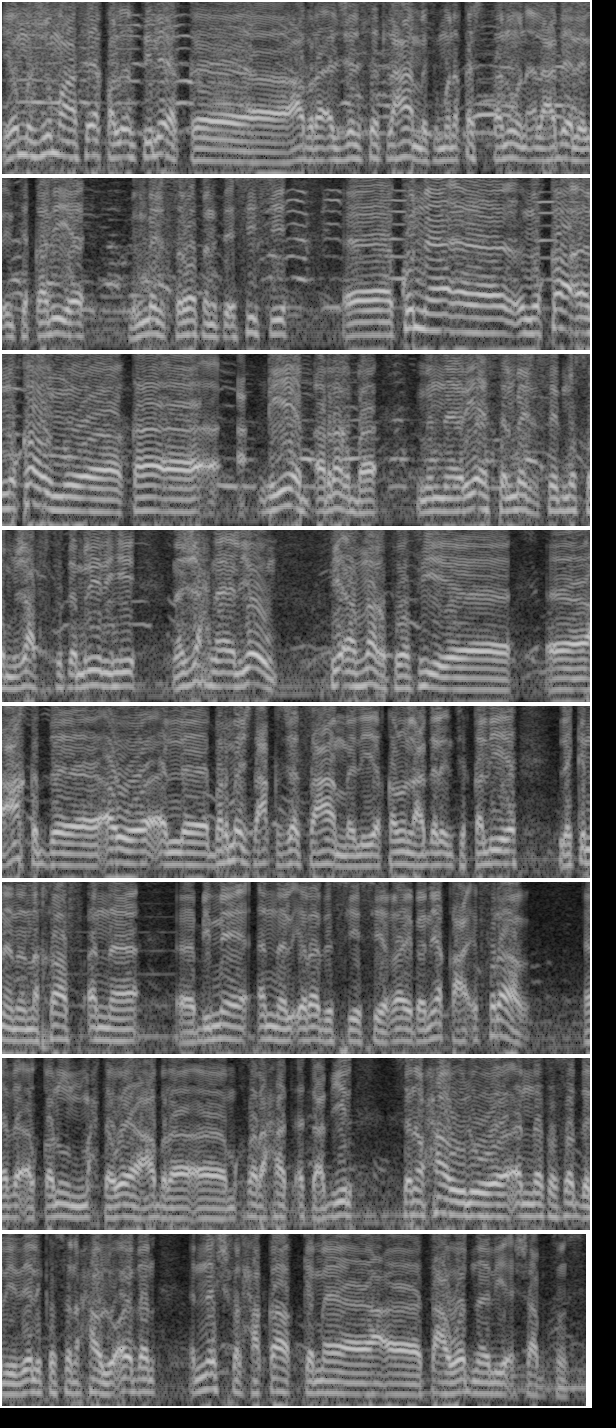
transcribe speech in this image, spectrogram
يوم الجمعة سيقع الانطلاق آه، عبر الجلسة العامة في مناقشة قانون العدالة الانتقالية بالمجلس الوطني التأسيسي. آه، كنا آه، نقا- نقاوم قا- غياب الرغبة من رئاسة المجلس السيد مصطفى جعفر في تمريره. نجحنا اليوم في الضغط وفي عقد أو برمجه عقد جلسة عامة لقانون العدالة الانتقالية. لكننا نخاف أن بما أن الإرادة السياسية غائبا يقع إفراغ هذا القانون محتواه عبر آه، مقترحات التعديل. سنحاول أن نتصدى لذلك وسنحاول أيضا أن نكشف الحقائق كما آه، تعودنا للشعب التونسي.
